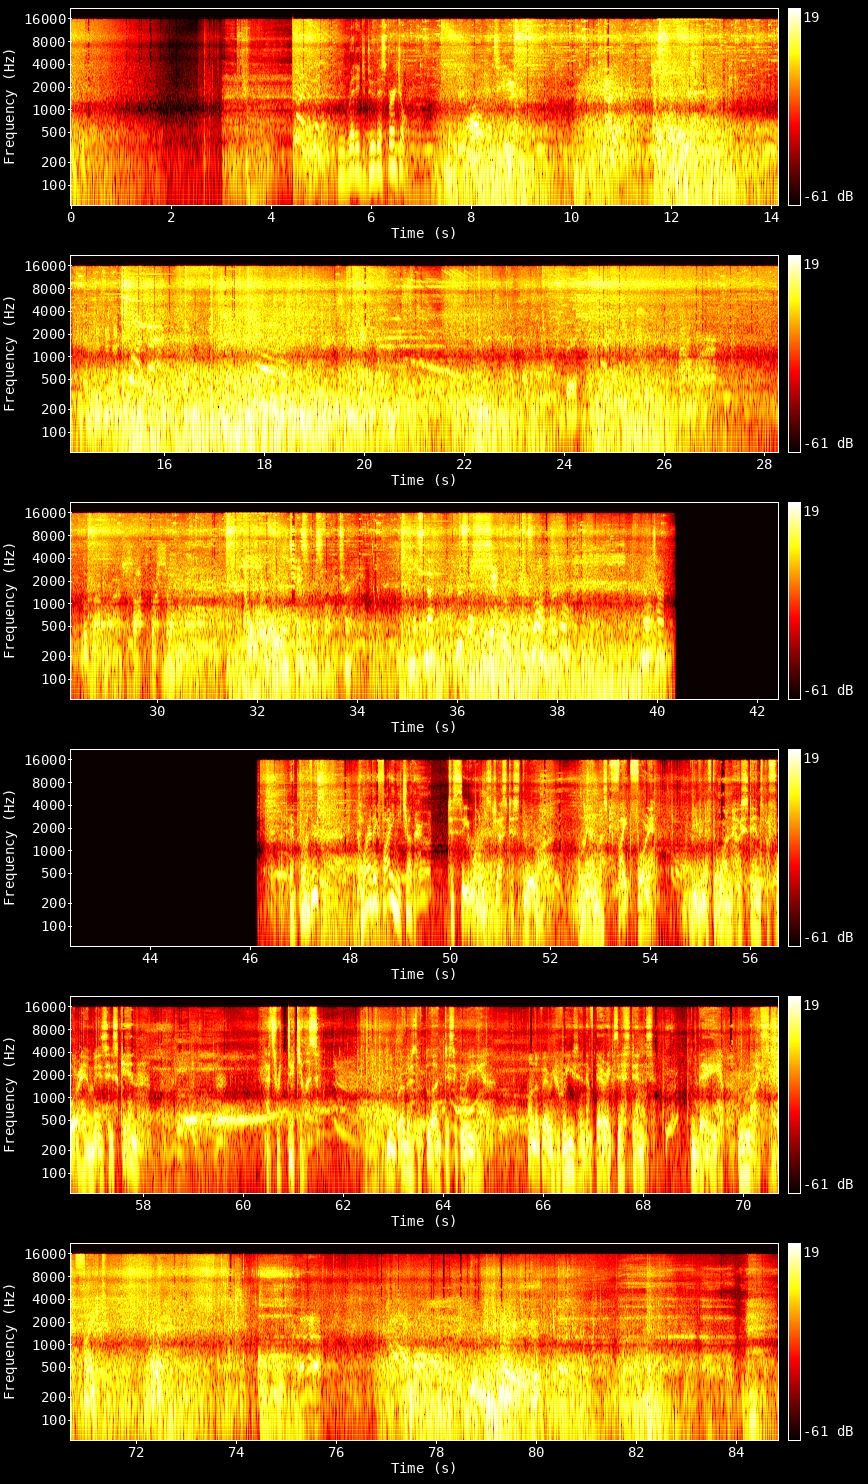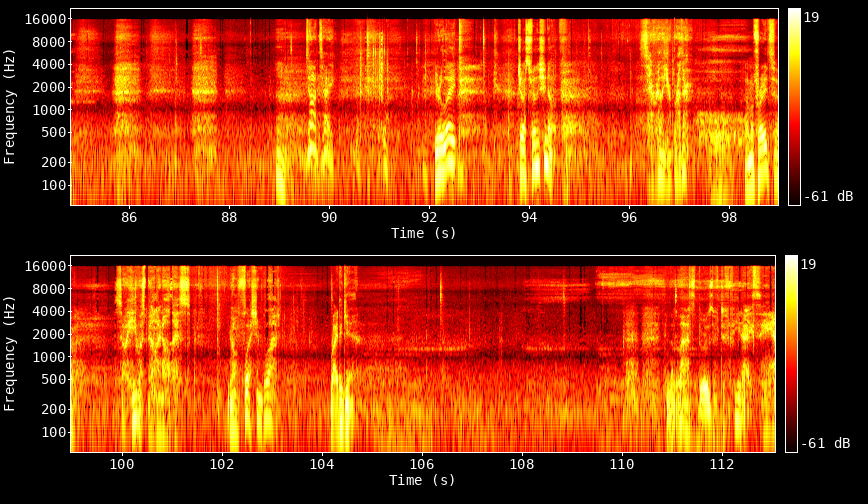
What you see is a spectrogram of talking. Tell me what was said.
You ready to do this, Vergil? All is here. Got it! Power. Been this for eternity. And it's nothing but useless shit! What's wrong, Vergil? No time. They're brothers? Why are they fighting each other? To see one's justice through, a man must fight for it, even if the one who stands before him is his kin. That's ridiculous. The Brothers of Blood disagree on the very reason of their existence. They must fight. Dante! You're late. Just finishing up. Is that really your brother? I'm afraid so. So he was behind all this. Your own flesh and blood. Right again. In the last throes of defeat, I see.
